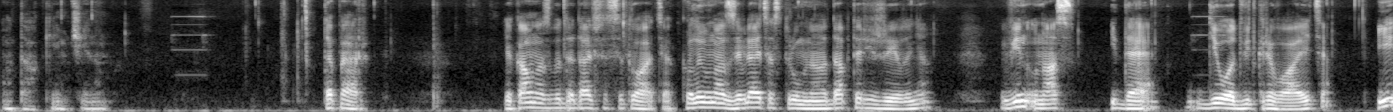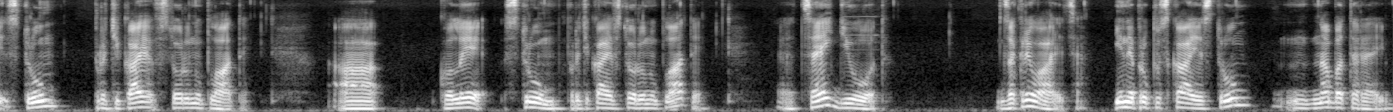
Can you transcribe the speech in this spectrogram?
Отаким чином. Тепер, яка у нас буде далі ситуація? Коли у нас з'являється струм на адаптері живлення, він у нас іде, діод відкривається, і струм протікає в сторону плати. А коли струм протікає в сторону плати, е, цей діод закривається і не пропускає струм на батарею.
